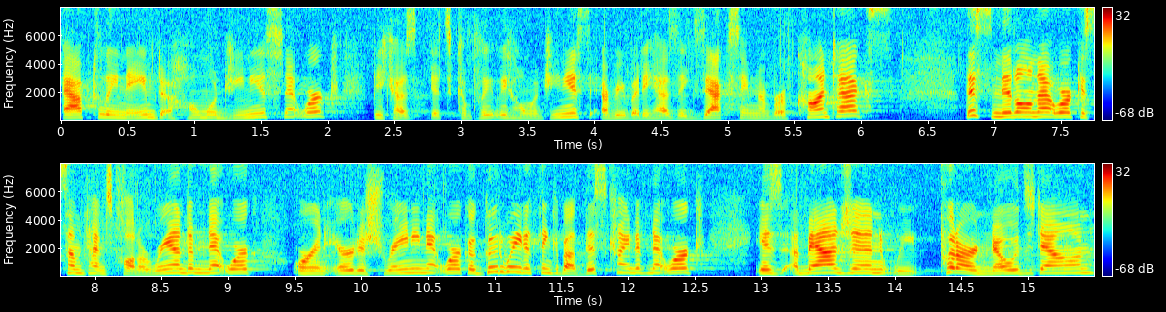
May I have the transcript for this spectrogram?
aptly named a homogeneous network because it's completely homogeneous. Everybody has the exact same number of contacts. This middle network is sometimes called a random network or an Erdős-Rényi network. A good way to think about this kind of network is imagine we put our nodes down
